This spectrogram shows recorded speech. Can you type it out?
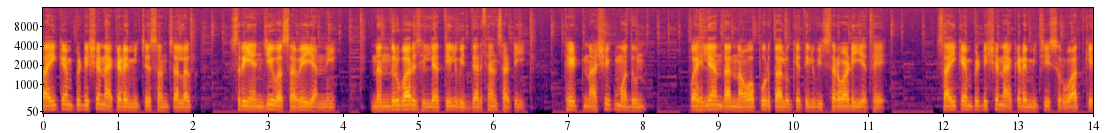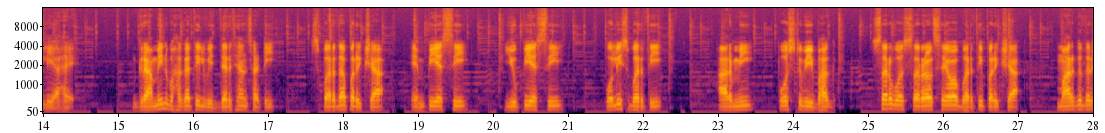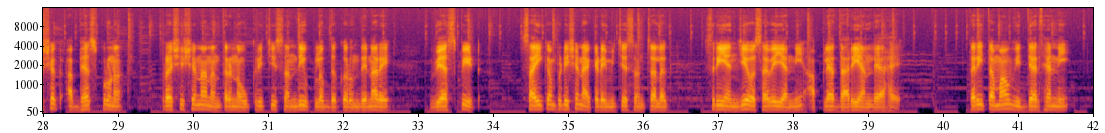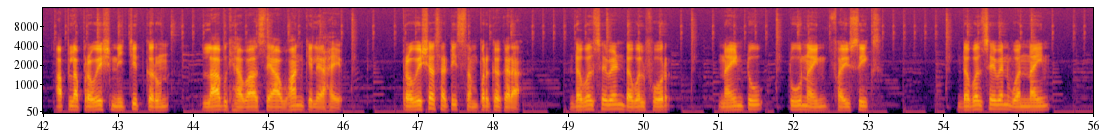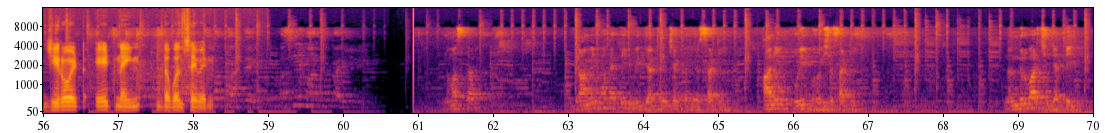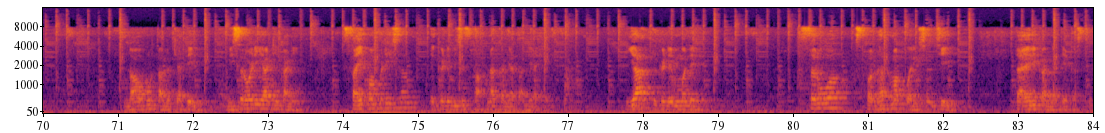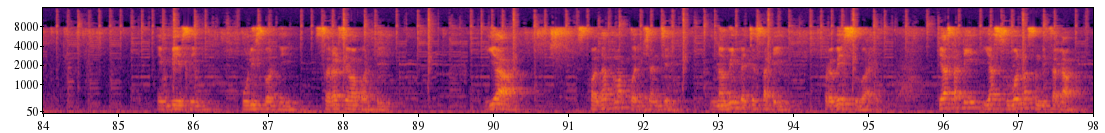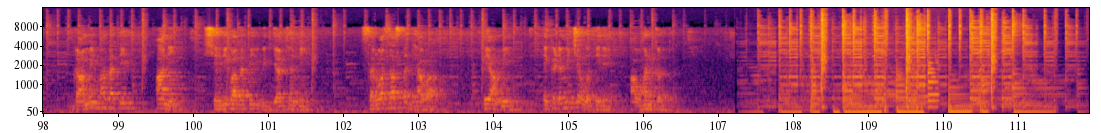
Sai competition अकॅडमीचे संचालक Shri N G Vasave यांनी नंदुरबार जिल्ह्यातील विद्यार्थ्यांसाठी थेट नाशिकमधून पहिल्यांदा नवापूर तालुक्यातील विसरवाडी येथे साई कॉम्पिटिशन अकॅडमीची सुरुवात केली आहे. ग्रामीण भागातील विद्यार्थ्यांसाठी स्पर्धा परीक्षा M P S C U P S C police भरती आर्मी पोस्ट विभाग सर्व सरळ सेवा भरती परीक्षा मार्गदर्शक अभ्यासपूर्ण प्रशिक्षणानंतर नोकरीची संधी उपलब्ध करून देणारे व्यासपीठ साई कॉम्पिटिशन अकॅडमीचे संचालक श्री एन जे वसावे यांनी आपल्या दारी आणले आहे. तरी तमाम विद्यार्थ्यांनी आपला प्रवेश निश्चित करून लाभ घ्यावा असे आवाहन केले आहे. प्रवेशासाठी संपर्क करा. Double seven double four nine two two nine five six double seven one nine zero eight eight nine double seven नमस्कार. ग्रामीण भागातील विद्यार्थ्यांच्या करिअरसाठी आणि पुढील भविष्यासाठी नंदुरबार जिल्ह्यातील नवापूर तालुक्यातील विसरवाडी या ठिकाणी साई कॉम्पिटिशन अकॅडमीची स्थापना करण्यात आली आहे. या अकॅडमीमध्ये सर्व स्पर्धात्मक परीक्षांची तयारी करण्यात येत असते. M P S C police भरती सरळ सेवा भरती या स्पर्धात्मक परीक्षांचे नवीन बॅचेससाठी प्रवेश सुरू आहे. त्यासाठी या सुवर्ण संधीचा लाभ ग्रामीण भागातील आणि शहरी भागातील विद्यार्थ्यांनी सर्वात जास्त घ्यावा हे आम्ही अकॅडमीच्या वतीने आवाहन करतो.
